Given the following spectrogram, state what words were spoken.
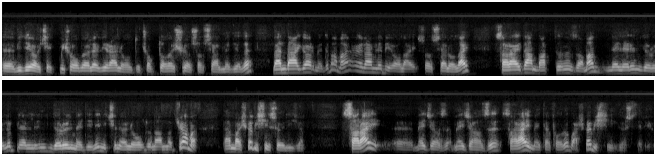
e, video çekmiş. O böyle viral oldu. Çok dolaşıyor sosyal medyada. Ben daha görmedim ama önemli bir olay, sosyal olay. Saraydan baktığınız zaman nelerin görülüp nelerin görülmediğinin için öyle olduğunu anlatıyor ama Ben başka bir şey söyleyeceğim. Saray e, mecazı, mecazı, saray metaforu başka bir şey gösteriyor.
